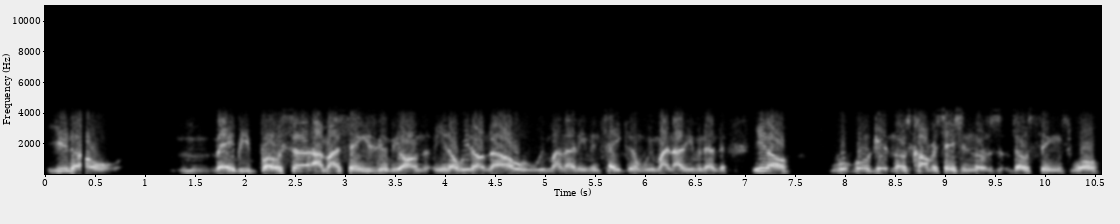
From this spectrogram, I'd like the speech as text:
you know, maybe Bosa. I'm not saying he's going to be on. You know, we don't know. We might not even take him. We might not even end. You know, we'll, we'll get in those conversations. Those those things will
